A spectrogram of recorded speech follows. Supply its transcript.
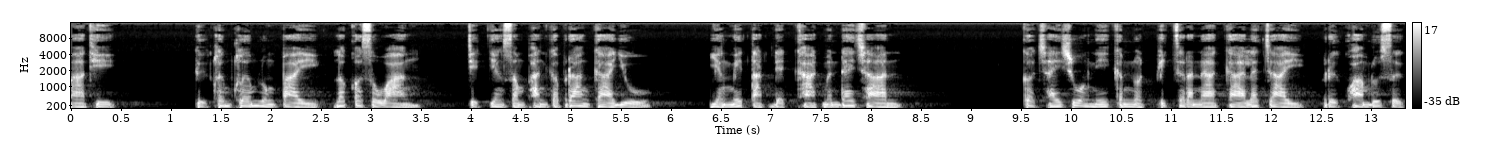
มาธิ คือเคลิ้มเคลิ้มลงไปแล้วก็สว่าง จิตยังสัมพันธ์กับร่างกายอยู่ ยังไม่ตัดเด็ดขาดเหมือนได้ฌานก็ใช้ช่วงนี้กำหนดพิจารณากายและใจหรือความรู้สึก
